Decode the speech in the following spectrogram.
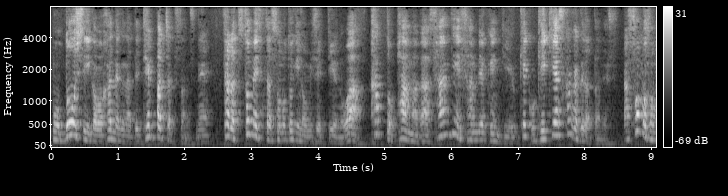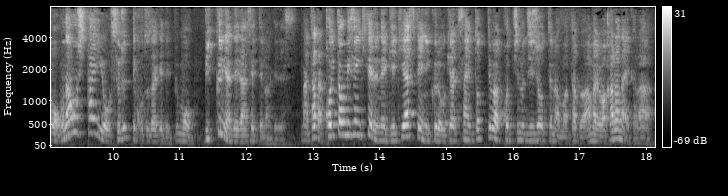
もうどうしていいか分かんなくなってテンパっちゃってたんですね。ただ勤めてたその時のお店っていうのは、カットパーマが3300円っていう結構激安価格だったんです。あそもそもお直し対応するってことだけでもうびっくりな値段設定なわけです。まあただこういったお店に来てるね、激安店に来るお客さんにとってはこっちの事情っていうのはまあ多分あまり分からないから、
